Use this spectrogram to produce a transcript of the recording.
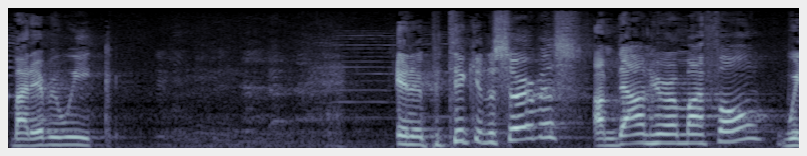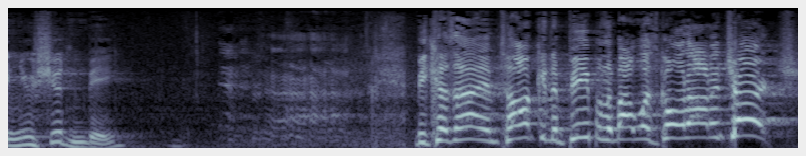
about every week. In a particular service, I'm down here on my phone when you shouldn't be. Because I am talking to people about what's going on in church.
